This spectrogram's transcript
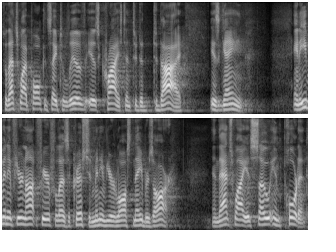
So that's why Paul can say to live is Christ and to, to die is gain. And even if you're not fearful as a Christian, many of your lost neighbors are. And that's why it's so important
